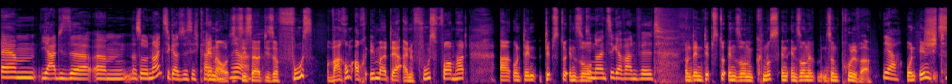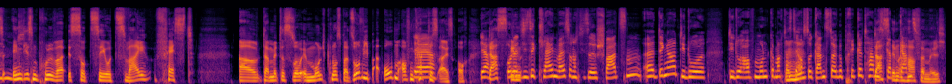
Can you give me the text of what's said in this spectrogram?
Ähm, ja, diese ähm, so 90er Süßigkeiten. Genau, ja. dieser, dieser Fuß, warum auch immer der eine Fußform hat, äh, und den dippst du in Die so 90er waren wild. und den dippst du in so einen Knuss, in, in, so, eine, in so ein Pulver. Ja. Und in, in diesem Pulver ist so CO2 fest. Äh, damit es so im Mund knuspert, so wie oben auf dem Ja, ja. Kaktuseis auch. Ja, Das oder diese kleinen, weißt du noch, diese schwarzen äh, Dinger, die du, die du auf den Mund gemacht hast, die Mhm. auch so ganz doll geprickelt haben. das in Hafermilch.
